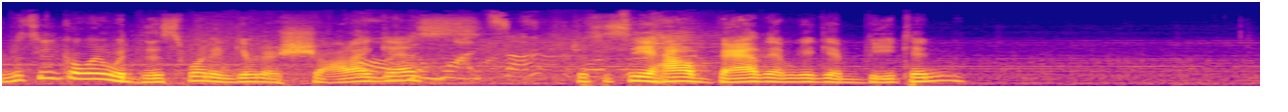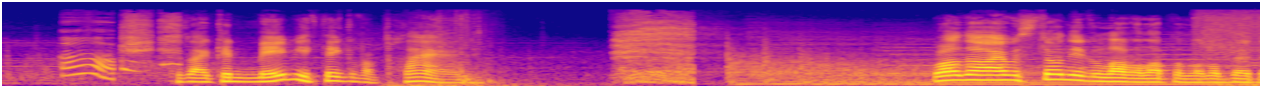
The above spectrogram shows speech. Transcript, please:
I'm just to go in with this one and give it a shot, I Oh, guess. Just to see how badly I'm going to get beaten. Oh. Because I could maybe think of a plan. Well, no, I would still need to level up a little bit.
